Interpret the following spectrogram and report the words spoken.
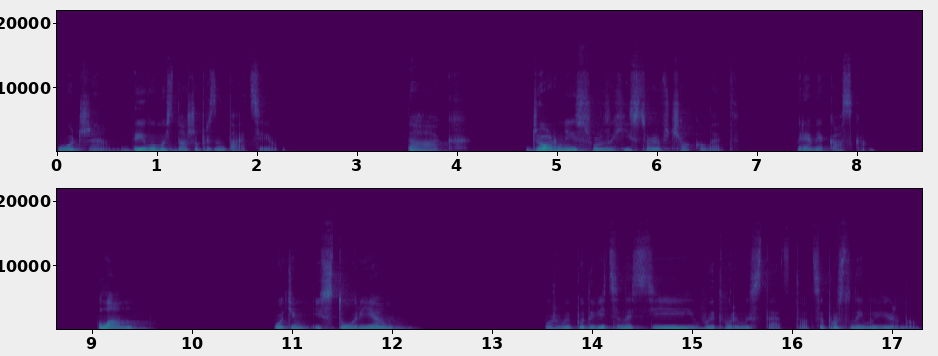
Отже, дивимось нашу презентацію. Так, Journey through the history of chocolate. Прям як казка. План. Потім історія. Боже, ви подивіться на ці витвори мистецтва. Це просто неймовірно.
